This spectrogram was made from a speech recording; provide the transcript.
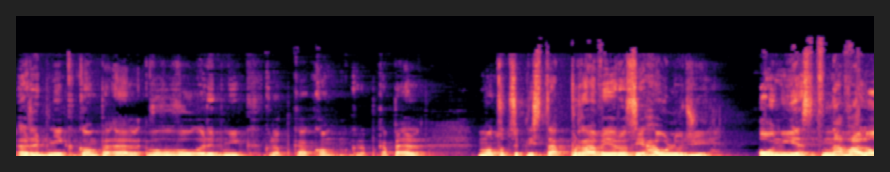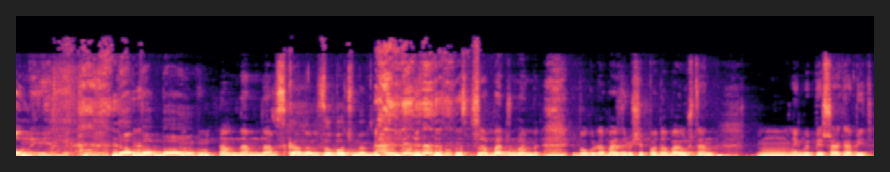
rybnik.com.pl www.rybnik.com.pl Motocyklista prawie rozjechał ludzi. On jest nawalony. Dam, dam, dam. Dam, dam, dam. Skandal, zobacz memy. Zobaczmy. I w ogóle bardzo mi się podoba już ten mm, jakby pierwszy akapit.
